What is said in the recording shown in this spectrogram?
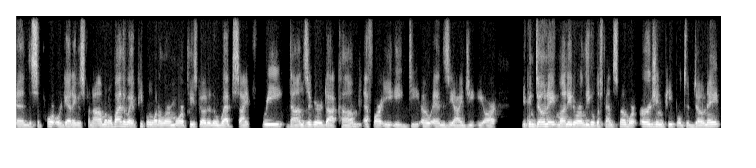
and the support we're getting is phenomenal. By the way, if people want to learn more, please go to the website freedonziger.com, F R E E D O N Z I G E R. You can donate money to our legal defense fund. We're urging people to donate.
